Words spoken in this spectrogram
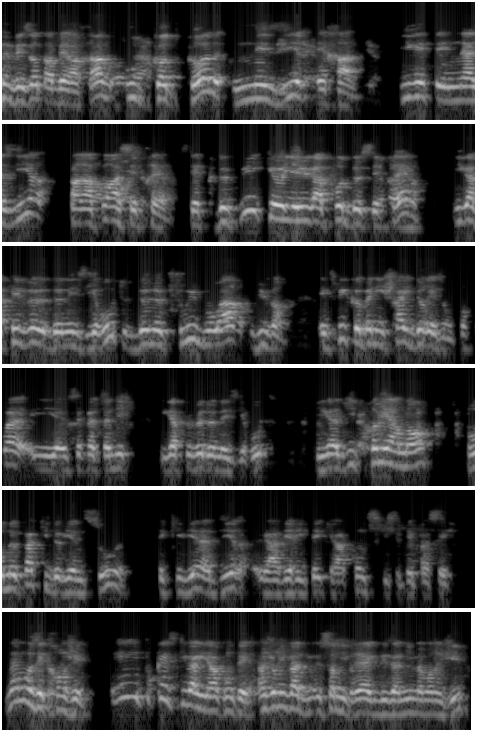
Vezot Aberachav, ou Kod Kod, Nézir Echad. Il était nazir par rapport à ses frères. C'est que depuis qu'il y a eu la faute de ses frères, il a fait vœu de Nézirout de ne plus boire du vin. Explique que Ben Ishraï deux raisons. Pourquoi il s'est fait ça dit il a fait vœu de Nézirout Il a dit, premièrement, pour ne pas qu'il devienne sourd, et qui viennent à dire la vérité, qui raconte ce qui s'était passé. Même aux étrangers. Et pourquoi est-ce qu'il va y raconter? Un jour, il va s'enivrer avec des amis, même en Égypte,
